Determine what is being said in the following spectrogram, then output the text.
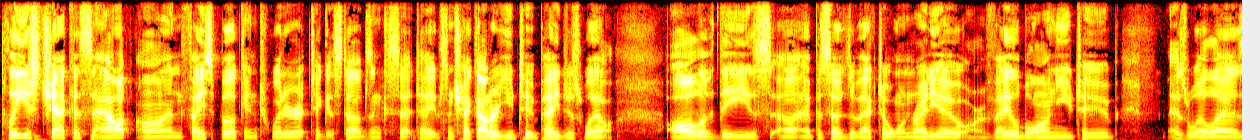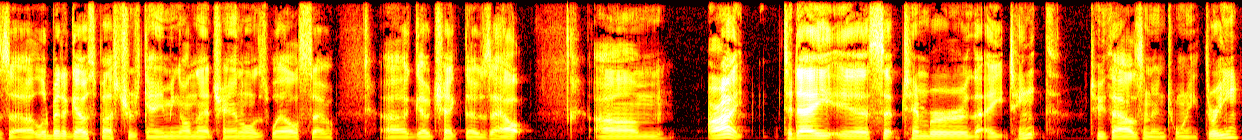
Please check us out on Facebook and Twitter at Ticket Stubs and Cassette Tapes, and check out our YouTube page as well. All of these uh, episodes of Ecto One Radio are available on YouTube, as well as uh, a little bit of Ghostbusters gaming on that channel as well. So uh, go check those out. Um, all right. Today is September the 18th, 2023.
